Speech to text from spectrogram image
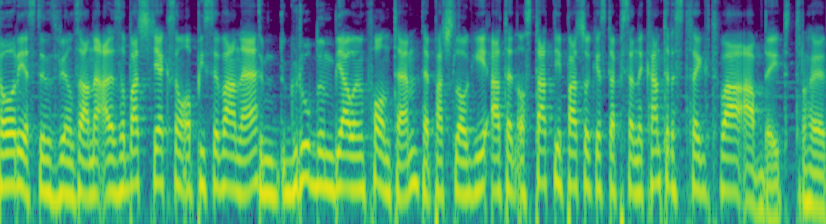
teorie z tym związane, ale zobaczcie jak są opisywane tym grubym białym fontem te patchlogi, a ten ostatni patchlog jest napisany Counter-Strike 2 Update. Trochę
